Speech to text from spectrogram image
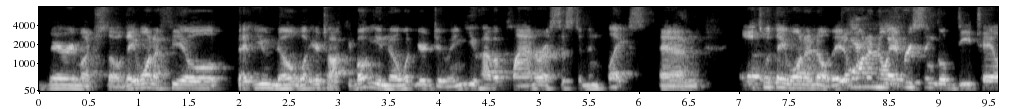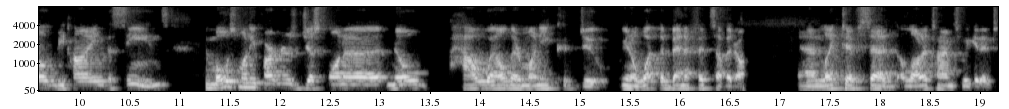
Very much so. They want to feel that you know what you're talking about, you know what you're doing, you have a plan or a system in place. And that's what they want to know. They don't yeah. want to know every single detail behind the scenes. Most money partners just want to know how well their money could do, you know, what the benefits of it are. And like Tiff said, a lot of times we get into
